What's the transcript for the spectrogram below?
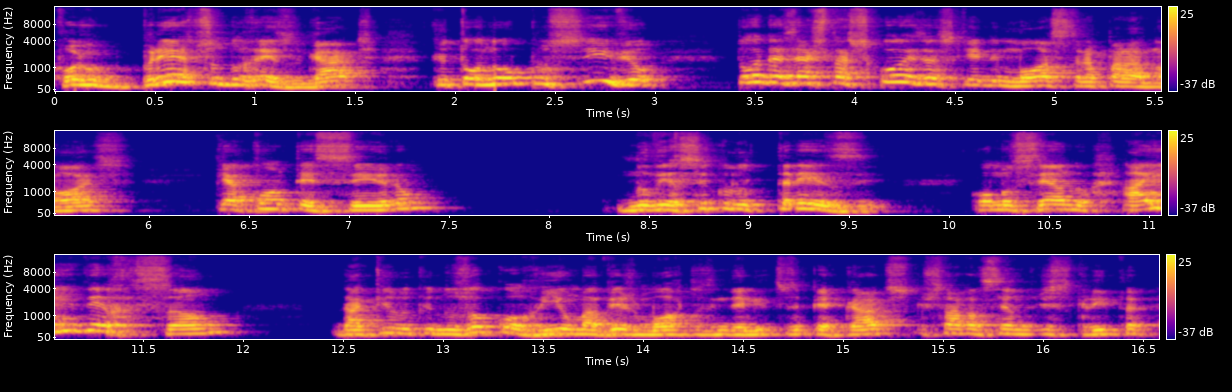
foi o preço do resgate que tornou possível todas estas coisas que ele mostra para nós que aconteceram no versículo 13, como sendo a inversão daquilo que nos ocorria uma vez mortos em delitos e pecados, que estava sendo descrita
